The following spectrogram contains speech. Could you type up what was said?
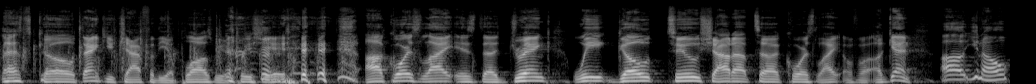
Let's go. Thank you, chat, for the applause. We appreciate it. uh, Coors Light is the drink we go to. Shout out to Coors Light. Of uh, again, uh, you know,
